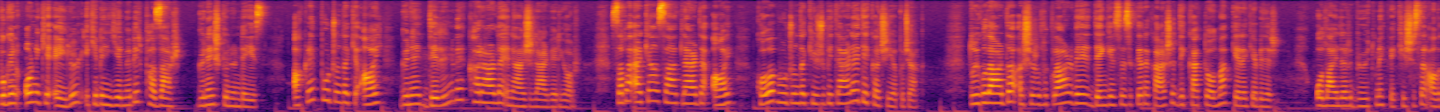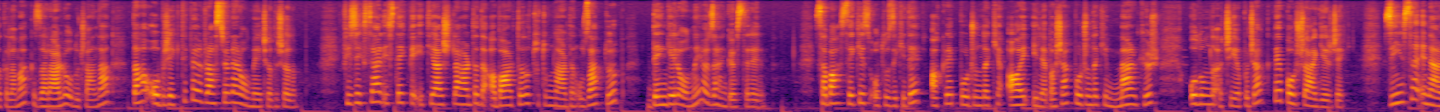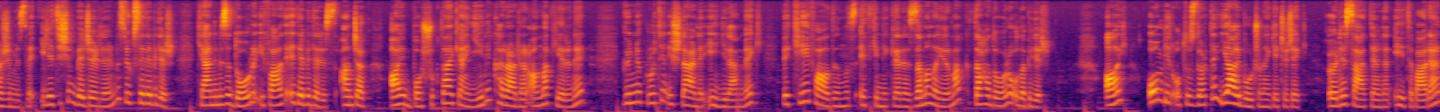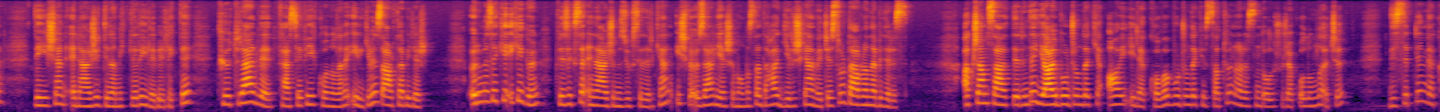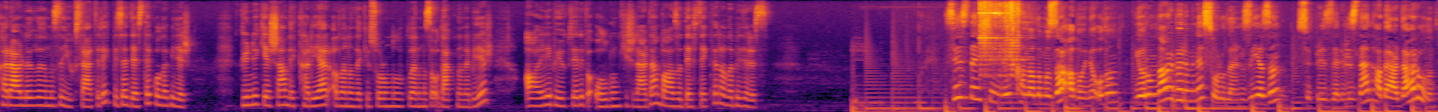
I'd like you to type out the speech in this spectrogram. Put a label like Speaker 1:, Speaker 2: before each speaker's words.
Speaker 1: Bugün 12 Eylül 2021 Pazar, Güneş günündeyiz. Akrep burcundaki ay güne derin ve kararlı enerjiler veriyor. Sabah erken saatlerde ay Kova burcundaki Jüpiter'le dik açı yapacak. Duygularda aşırılıklar ve dengesizliklere karşı dikkatli olmak gerekebilir. Olayları büyütmek ve kişisel algılamak zararlı olacağından daha objektif ve rasyonel olmaya çalışalım. Fiziksel istek ve ihtiyaçlarda da abartılı tutumlardan uzak durup dengeli olmaya özen gösterelim. Sabah 8.32'de Akrep burcundaki Ay ile Başak burcundaki Merkür olumlu açı yapacak ve boşluğa girecek. Zihinsel enerjimiz ve iletişim becerilerimiz yükselebilir. Kendimizi doğru ifade edebiliriz. Ancak Ay boşluktayken yeni kararlar almak yerine günlük rutin işlerle ilgilenmek ve keyif aldığımız etkinliklere zaman ayırmak daha doğru olabilir. Ay 11.34'te Yay burcuna geçecek. Öğle saatlerinden itibaren değişen enerji dinamikleriyle birlikte kültürel ve felsefi konulara ilgimiz artabilir. Önümüzdeki iki gün fiziksel enerjimiz yükselirken iş ve özel yaşamımızda daha girişken ve cesur davranabiliriz. Akşam saatlerinde Yay burcundaki Ay ile Kova burcundaki Satürn arasında oluşacak olumlu açı, disiplin ve kararlılığımızı yükselterek bize destek olabilir. Günlük yaşam ve kariyer alanındaki sorumluluklarımıza odaklanabilir, aile büyükleri ve olgun kişilerden bazı destekler alabiliriz. Siz de şimdi kanalımıza abone olun, yorumlar bölümüne sorularınızı yazın, sürprizlerimizden haberdar olun.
